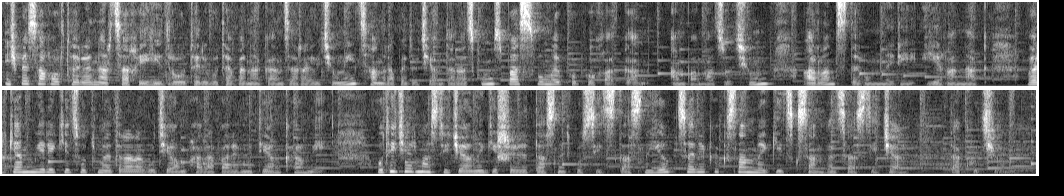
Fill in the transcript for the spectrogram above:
Ինչպես հաղորդել են Արցախի հիդրոթերապևտաբանական ծառայությունից, հանրապետության տարածքում սպասվում է փոփոխական անբավարարություն առանց ստեղումների եղանակ։ Վարկյանում 3-ից 8 մետր հեռագությամբ հարավարեմտյան քամի։ Օդի ջերմաստիճանը գիշերը 12-ից 17, ցերեկը 21-ից 26 աստիճան։ Տաքություն։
